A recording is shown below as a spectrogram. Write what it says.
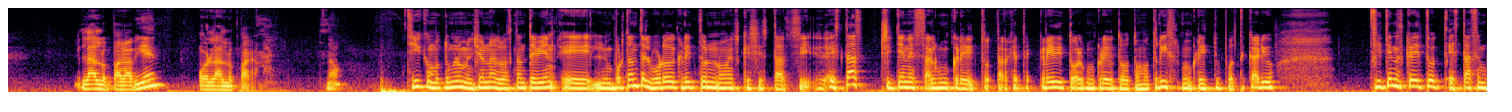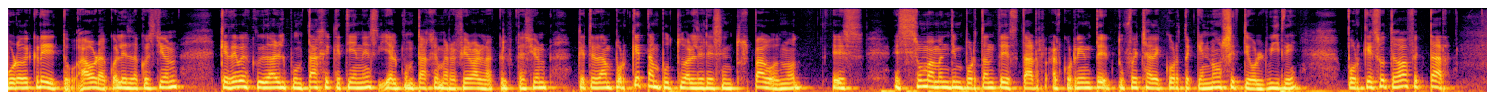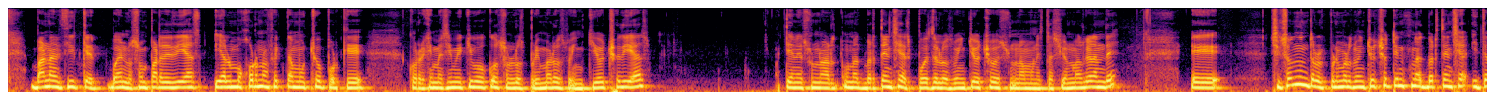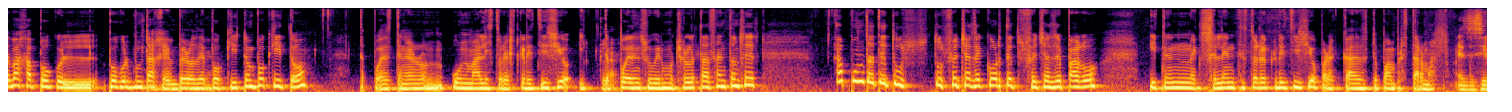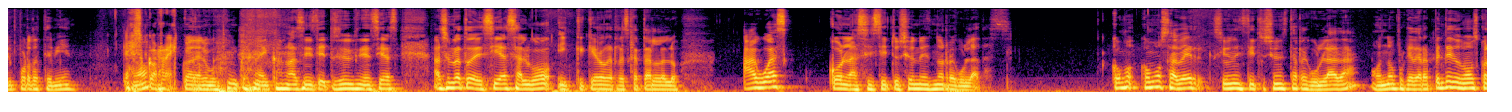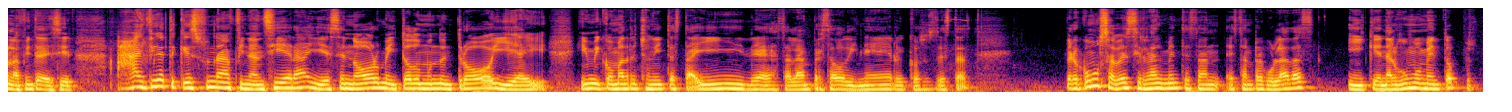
la lo paga bien o la lo paga mal, ¿no? Sí, como tú lo mencionas bastante bien, eh, lo importante del buro de crédito no es que si estás, si estás, si tienes algún crédito, tarjeta de crédito, algún crédito automotriz, algún crédito hipotecario, si tienes crédito, estás en buro de crédito. Ahora, ¿cuál es la cuestión? Que debes cuidar el puntaje que tienes, y al puntaje me refiero a la calificación que te dan, por qué tan puntual eres en tus pagos, ¿no? Es, es sumamente importante estar al corriente de tu fecha de corte, que no se te olvide, porque eso te va a afectar. Van a decir que, bueno, son un par de días, y a lo mejor no afecta mucho porque, corrígeme si me equivoco, son los primeros 28 días. Tienes una, una advertencia, después de los 28 es una amonestación más grande. Eh, si son dentro de los primeros 28, tienes una advertencia y te baja poco el, poco el puntaje, pero de poquito en poquito te puedes tener un, mal historial crediticio y te pueden subir mucho la tasa. Entonces, apúntate tus, tus fechas de corte, tus fechas de pago y ten un excelente historial crediticio para que cada vez te puedan prestar más. Es decir, pórtate bien. Es correcto. Con, con, las instituciones financieras. Hace un rato decías algo y que quiero rescatarlo. Aguas con las instituciones no reguladas ¿cómo, ¿cómo saber si una institución está regulada o no? Porque de repente nos vamos con la finta de decir, ay, fíjate que es una financiera y es enorme y todo el mundo entró y, y, y mi comadre Chonita está ahí, hasta le han prestado dinero y cosas de estas. Pero ¿cómo saber si realmente están, están reguladas y que en algún momento pues,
